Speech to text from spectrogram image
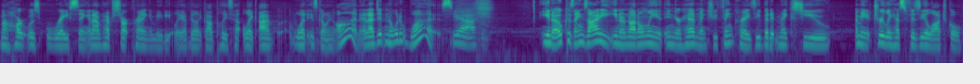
my heart was racing, and I would have to start praying immediately. I'd be like, God, please help. Like, I, what is going on? And I didn't know what it was Yeah. You know, because anxiety, you know, not only in your head makes you think crazy, but it makes you, I mean, it truly has physiological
